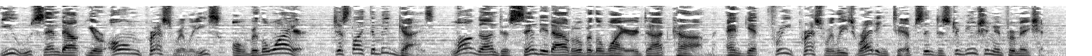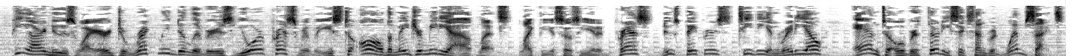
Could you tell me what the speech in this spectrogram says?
you send out your own press release over the wire. Just like the big guys, log on to senditoutoverthewire.com and get free press release writing tips and distribution information. PR Newswire directly delivers your press release to all the major media outlets like the Associated Press, newspapers, TV and radio, and to over 3,600 websites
